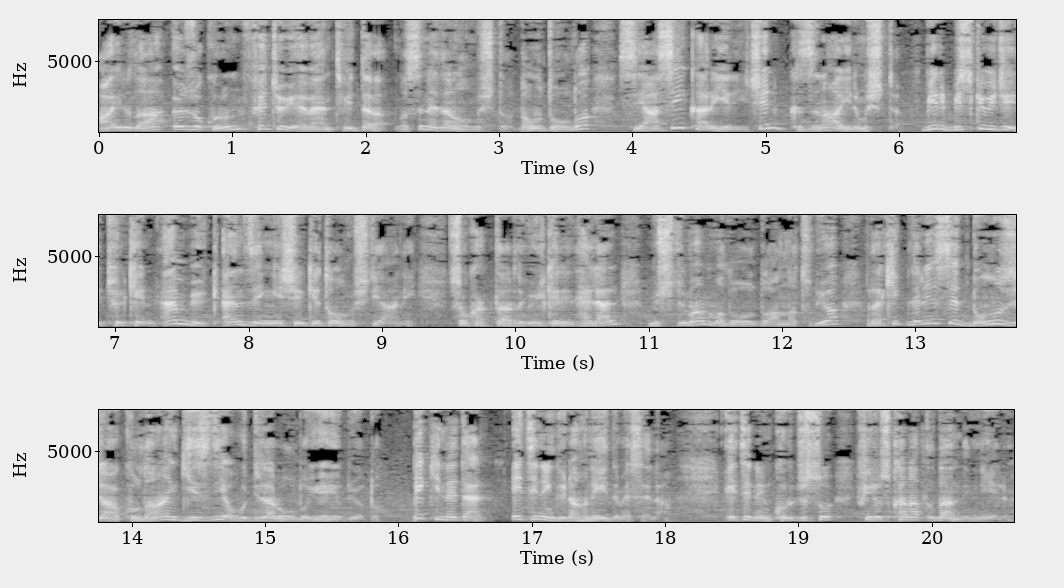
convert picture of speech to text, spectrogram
Ayrılığa Özokur'un FETÖ'yü even tweetler atması neden olmuştu. Davutoğlu, siyasi kariyeri için kızını ayırmıştı. Bir bisküvici, Türkiye'nin en büyük, en zengin şirketi olmuştu yani. Sokaklarda Ülker'in helal, Müslüman malı olduğu anlatılıyor. Rakiplerin ise domuz yağı kullanan gizli Yahudiler olduğu yayılıyordu. Peki neden? Etinin günahı neydi mesela? Etinin kurucusu Firuz Kanatlı'dan dinleyelim.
